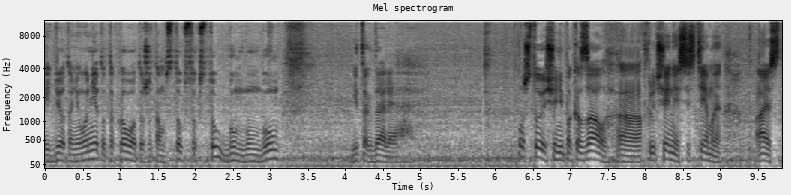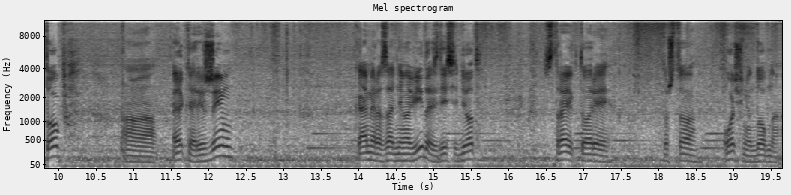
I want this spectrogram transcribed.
идет. У него нету такого вот, что там стук-стук-стук, бум-бум-бум и так далее. Ну, что еще не показал, э, отключение системы iStop, э, эко-режим, камера заднего вида здесь идет с траекторией, то что очень удобно.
